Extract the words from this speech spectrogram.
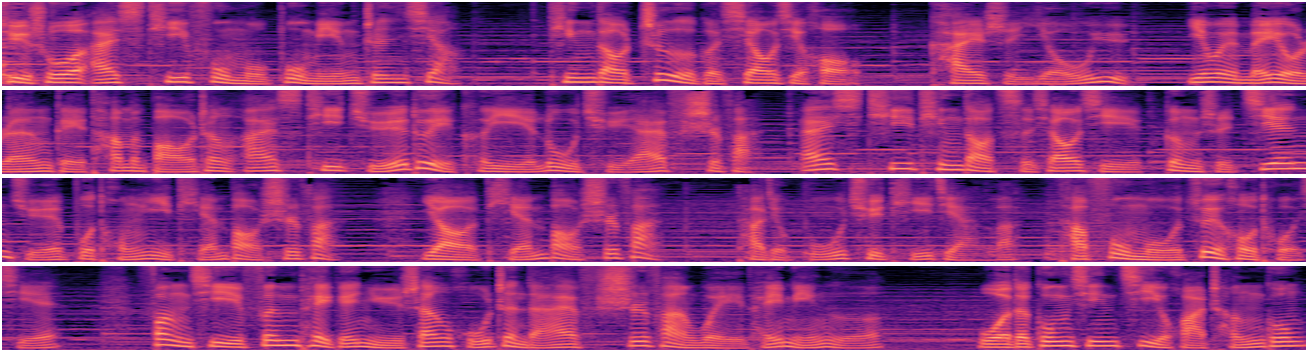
据说 ST 父母不明真相，听到这个消息后开始犹豫，因为没有人给他们保证 ST 绝对可以录取 F 师范。ST 听到此消息，更是坚决不同意填报师范，要填报师范，他就不去体检了。他父母最后妥协，放弃分配给女珊瑚镇的 F 师范委培名额。我的攻心计划成功，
